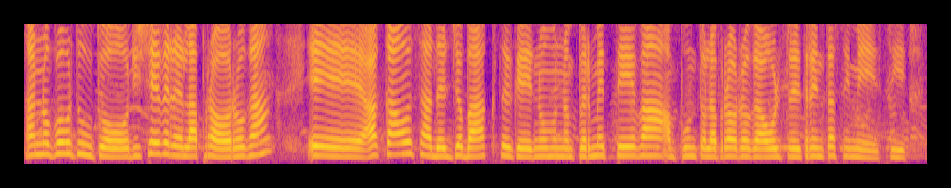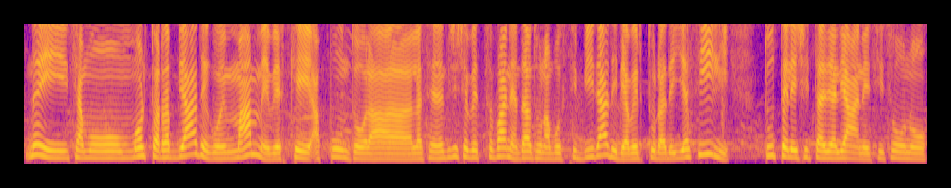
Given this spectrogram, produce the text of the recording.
hanno potuto ricevere la proroga a causa del Job Act che non permetteva appunto la proroga oltre i 36 mesi. Noi siamo molto arrabbiate come mamme perché appunto la, la senatrice Pezzopani ha dato una possibilità di riapertura degli asili, tutte le città italiane si sono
